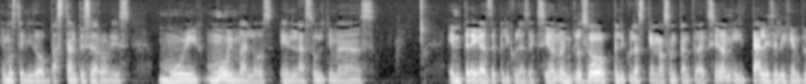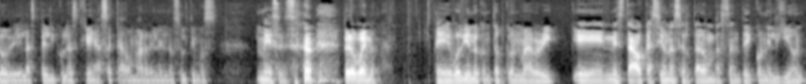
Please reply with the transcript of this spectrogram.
hemos tenido bastantes errores muy, muy malos en las últimas entregas de películas de acción o incluso películas que no son tanto de acción y tal es el ejemplo de las películas que ha sacado Marvel en los últimos meses. Pero bueno, eh, volviendo con Top Gun Maverick, en esta ocasión acertaron bastante con el guion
